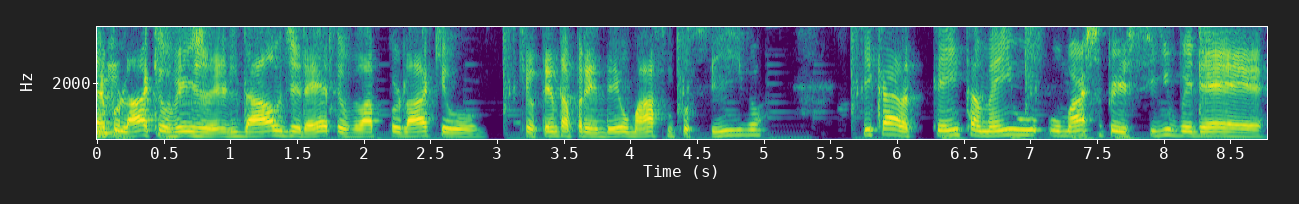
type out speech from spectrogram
É por lá que eu vejo, ele dá aula direto, eu vou lá por lá que eu, que eu tento aprender o máximo possível. E, cara, tem também o, o Márcio Persilva, ele é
